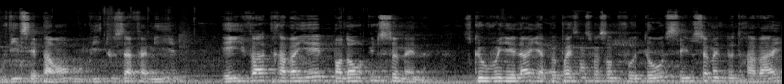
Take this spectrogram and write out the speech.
où vivent ses parents, où vit toute sa famille, et il va travailler pendant une semaine. Ce que vous voyez là, il y a à peu près 160 photos, c'est une semaine de travail,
